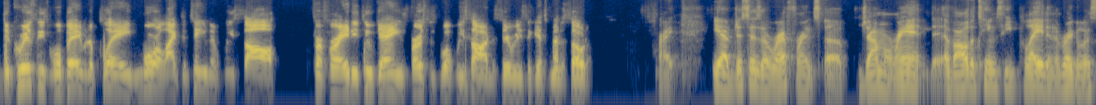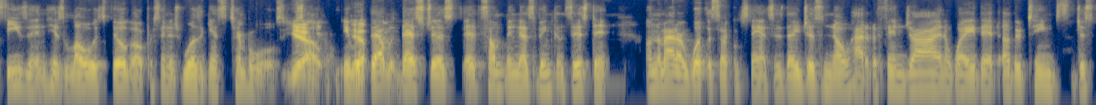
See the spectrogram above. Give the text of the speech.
the Grizzlies will be able to play more like the team that we saw for, for 82 games versus what we saw in the series against Minnesota. Right. Yeah. Just as a reference, uh, Ja Morant, of all the teams he played in the regular season, his lowest field goal percentage was against Timberwolves. Yeah. So it yep. that that's just it's something that's been consistent. Uh, no matter what the circumstances, they just know how to defend Ja in a way that other teams just.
